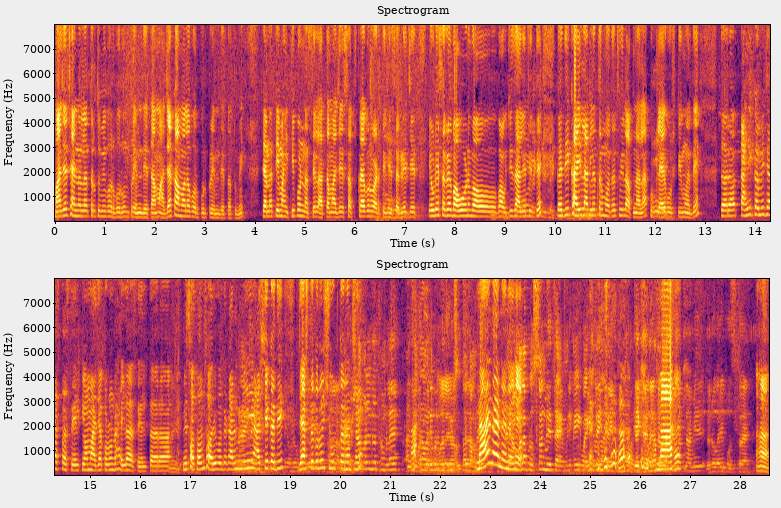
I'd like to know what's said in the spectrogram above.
माझ्या चॅनलला तर तुम्ही भरभरून प्रेम देता माझ्या कामाला भरपूर प्रेम देता तुम्ही. त्यांना ते माहिती पण नसेल. आता माझे सबस्क्रायबर वाढतील हे सगळे जे एवढे सगळे भाऊ आणि भाऊ भाऊजी झाले तिथे. कधी काही लागलं तर मदत होईल आपणाला कुठल्याही गोष्टीमध्ये. तर काही कमी जास्त असेल किंवा माझ्याकडून राहिलं असेल तर मी स्वतःहून सॉरी बोलते कारण मी असे कधी जास्त करून शूट करत नाही. नाही नाही नाही प्रोत्साहन देत आहे म्हणजे काही वाईट हा.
